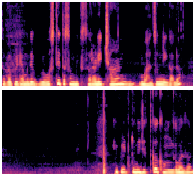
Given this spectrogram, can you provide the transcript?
सगळं पिठ्यामध्ये व्यवस्थित असं मिक्स झालं आणि छान भाजून निघालं. हे पीठ तुम्ही जितकं खमंग भाजाल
